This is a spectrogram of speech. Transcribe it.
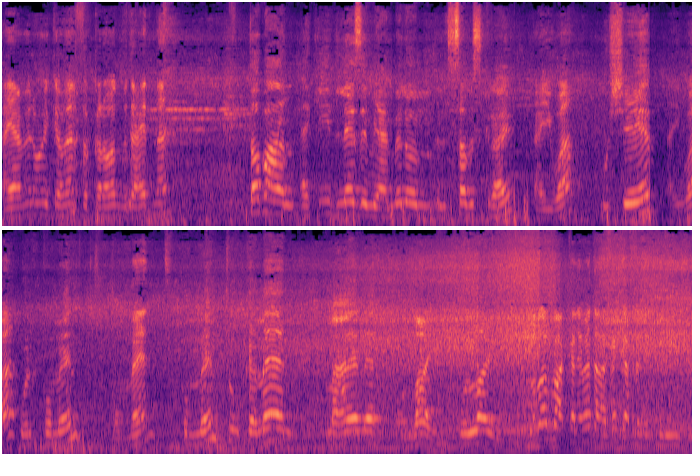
هيعملوا إيه كمان في القنوات بتاعتنا؟ طبعا أكيد لازم يعملوا ال subscribe. أيوه. وال share. أيوه. وال comment. comment. comment. وكمان معانا وال like وال like دول أربع كلمات على فكرة في الإنجليزي.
